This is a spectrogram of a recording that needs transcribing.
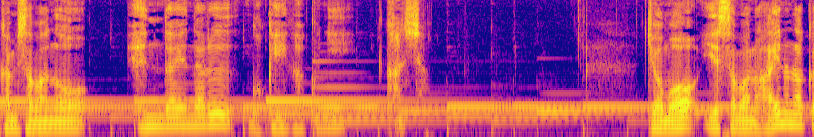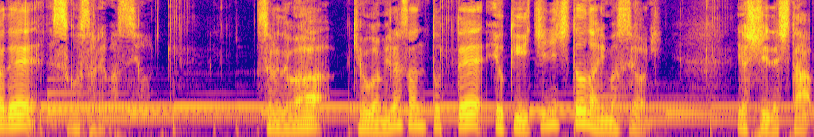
神様の遠大なるご計画に感謝。今日もイエス様の愛の中で過ごされますように。それでは今日が皆さんにとって良き一日となりますように。ヨッシーでした。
